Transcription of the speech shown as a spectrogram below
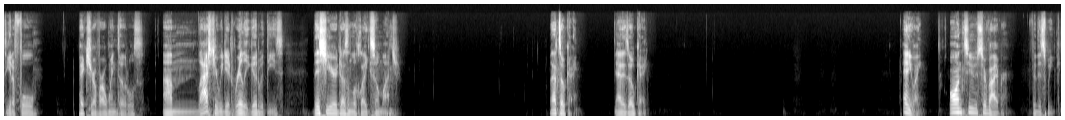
to get a full picture of our win totals. Um, last year we did really good with these. This year it doesn't look like so much. That's okay. That is okay. Anyway, on to Survivor for this week.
